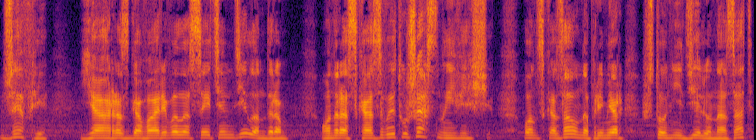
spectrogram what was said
«Джеффри, я разговаривала с этим Диландером. Он рассказывает ужасные вещи. Он сказал, например, что неделю назад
